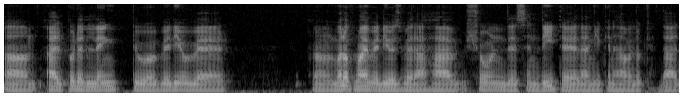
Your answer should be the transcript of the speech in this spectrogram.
um, I'll put a link to a video where um, one of my videos where I have shown this in detail and you can have a look at that.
